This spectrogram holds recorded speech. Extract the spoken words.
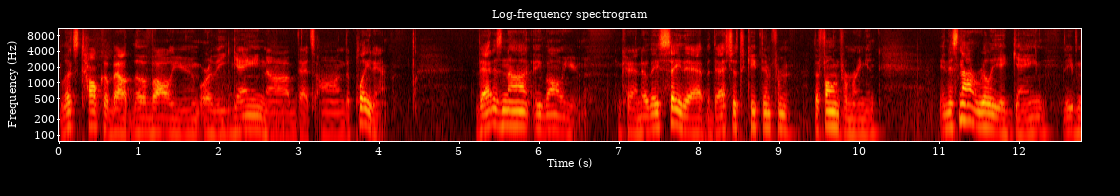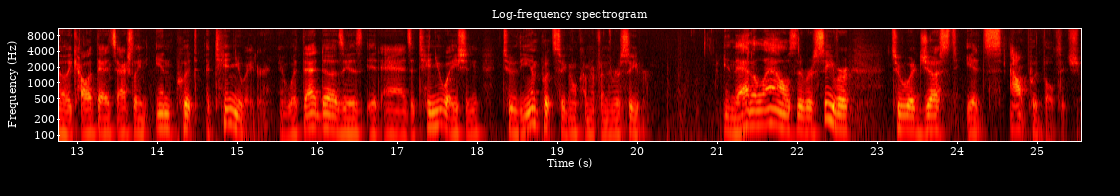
let's talk about the volume or the gain knob that's on the plate amp. That is not a volume. Okay, I know they say that, but that's just to keep them from the phone from ringing. And it's not really a gain, even though they call it that. It's actually an input attenuator. And what that does is it adds attenuation to the input signal coming from the receiver. And that allows the receiver to adjust its output voltage,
